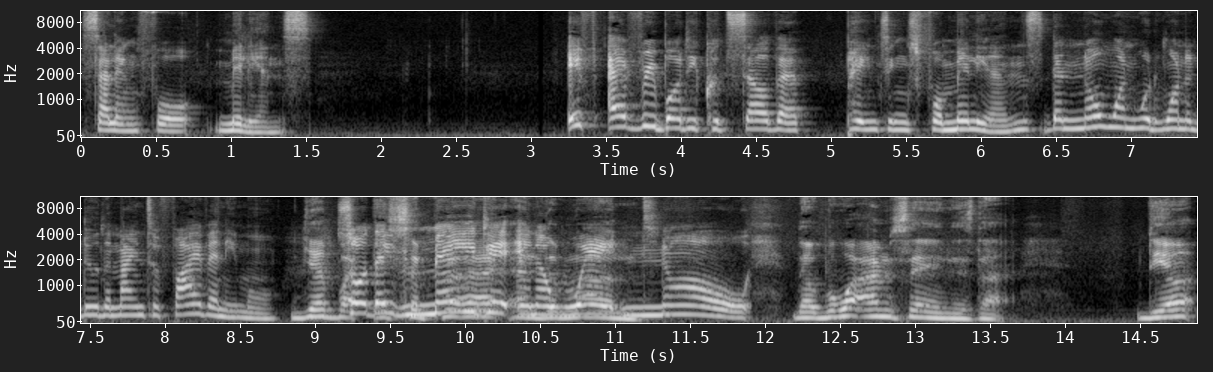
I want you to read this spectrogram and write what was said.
selling for millions? If everybody could sell their paintings for millions then no one would want to do the 9 to 5 anymore. Yeah, but so they've made it in a way no. No, but what I'm saying is that the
